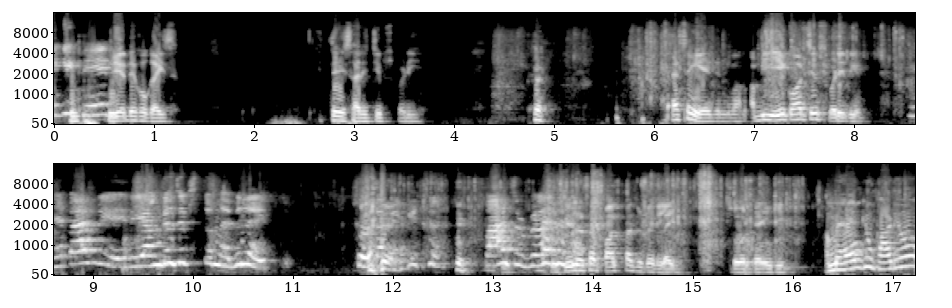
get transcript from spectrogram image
एक ही ये देखो गाइस इतनी सारी चिप्स पड़ी। ऐसे ही है ज़िंदगी अभी एक और चिप्स पड़ी थी। मेरे पास भी है। अंकल चिप्स तो मैं भी लाई थी। छोटा पाँच रुपए सब पाँच पाँच रुपए की लाई। चोर कहीं की। हमें हैं क्यों फाड़ियो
